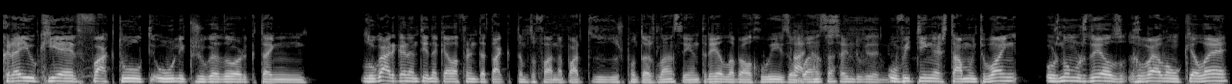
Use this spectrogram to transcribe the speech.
Creio que é, de facto, o, o único jogador que tem lugar garantido naquela frente de ataque. Estamos a falar na parte dos pontas de lança, entre ele, Abel Ruiz ou ah, Lança. Não, sem dúvida nenhuma. O Vitinha está muito bem. Os números deles revelam o que ele é.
